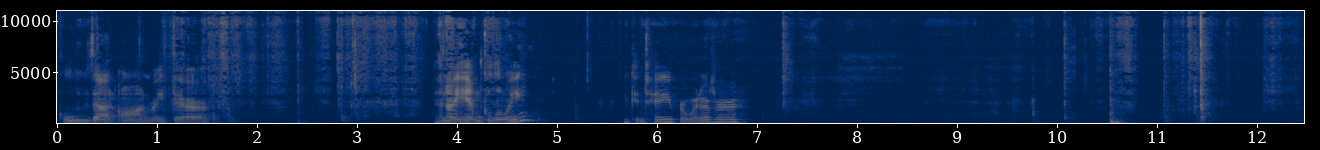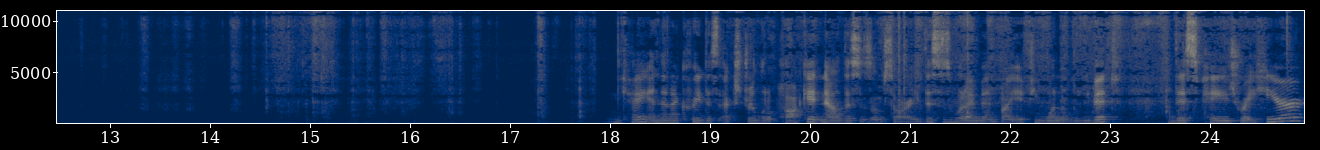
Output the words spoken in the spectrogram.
glue that on right there. And I am gluing. You can tape or whatever. Okay, and then I create this extra little pocket. Now this is, I'm sorry, this is what I meant by if you want to leave it, this page right here,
